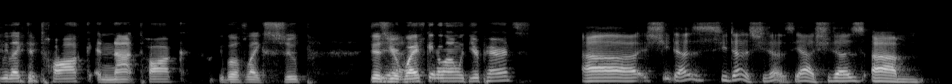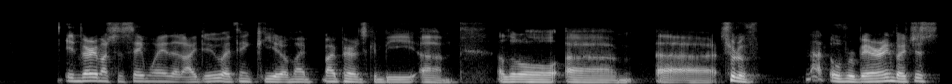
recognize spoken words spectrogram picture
we like to talk and not talk. We both like soup. Does yeah. your wife get along with your parents? Uh she does. She does. She does. Yeah she does. Um in very much the same way that I do. I think you know my my parents can be um, a little um, uh, sort of not overbearing, but just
